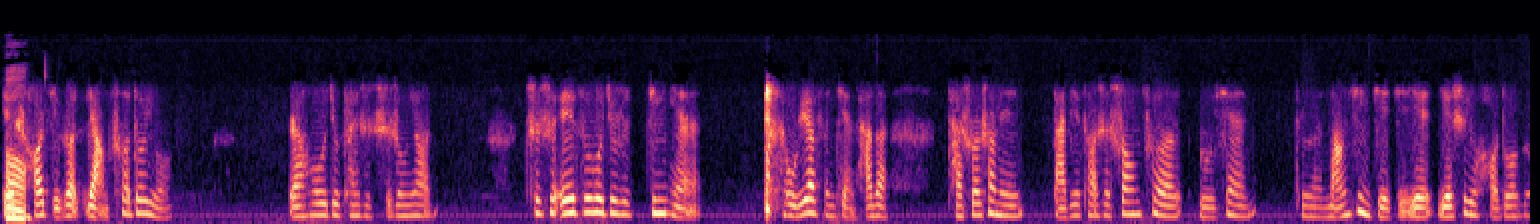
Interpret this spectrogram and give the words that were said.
也是好几个两侧都有，然后就开始吃中药，吃吃哎，最后就是今年五月份检查的，他说上面。打 B 超是双侧乳腺这个囊性结节，也也是有好多个。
